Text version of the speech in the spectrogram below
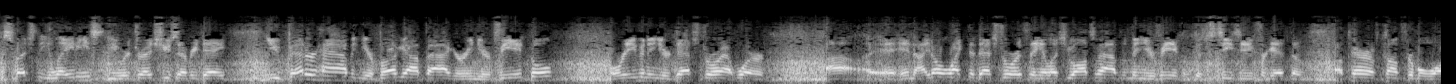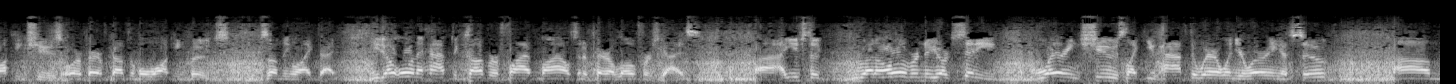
especially ladies, you wear dress shoes every day, you better have in your bug out bag or in your vehicle or even in your desk drawer at work. Uh, and I don't like the desk drawer thing unless you also have them in your vehicle because it's easy to forget them. A pair of comfortable walking shoes or a pair of comfortable walking boots, something like that. You don't want to have to cover five miles in a pair of loafers, guys. Uh, I used to run all over New York City wearing shoes like you have to wear when you're wearing a suit. Um,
